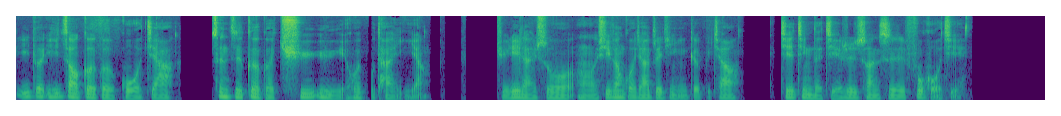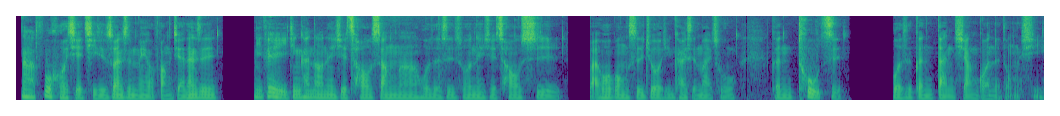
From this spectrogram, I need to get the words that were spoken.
一个依照各个国家，甚至各个区域也会不太一样。举例来说，嗯，西方国家最近一个比较接近的节日算是复活节。那复活节其实算是没有放假，但是你可以已经看到那些超商啊，或者是说那些超市。百货公司就已经开始卖出跟兔子或者是跟蛋相关的东西，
